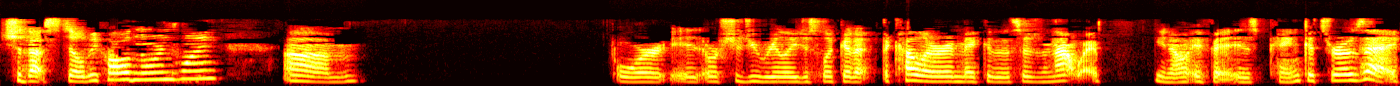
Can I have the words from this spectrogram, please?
should that still be called an orange wine? Um, or or should you really just look at it, the color and make a decision that way? You know, if it is pink, it's rosé.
